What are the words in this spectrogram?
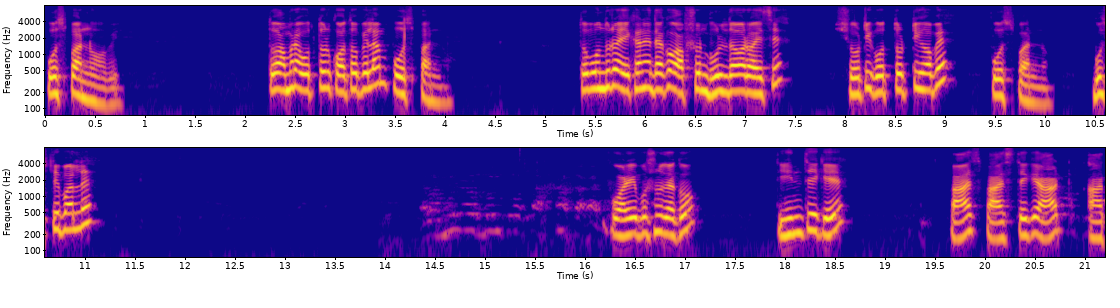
পঁচপান্ন হবে। তো আমরা উত্তর কত পেলাম? পঁচপান্ন। তো বন্ধুরা, এখানে দেখো অপশন ভুল দেওয়া রয়েছে। সঠিক উত্তরটি হবে পঁচপান্ন। বুঝতে পারলে? পরের প্রশ্ন দেখো। তিন থেকে পাঁচ পাঁচ থেকে আট আট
